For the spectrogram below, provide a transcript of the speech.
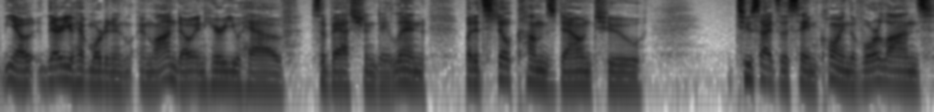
You know, there you have Morden and, Londo, and here you have Sebastian de Delenn, but it still comes down to two sides of the same coin. The Vorlons,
